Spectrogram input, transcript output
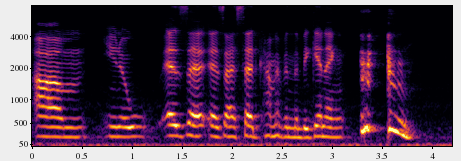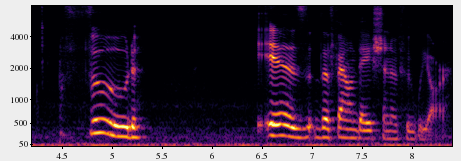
Um, you know, as a, as I said kind of in the beginning, food is the foundation of who we are.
